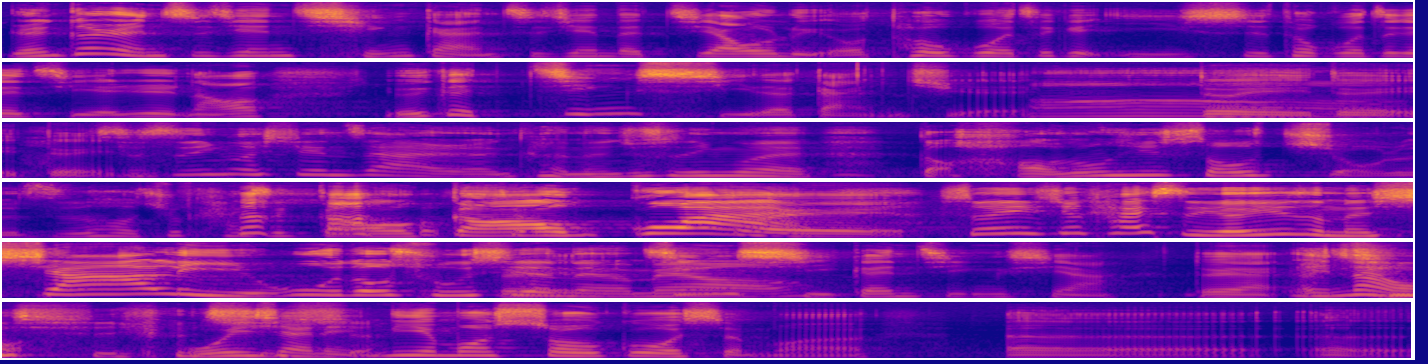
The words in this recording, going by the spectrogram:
人跟人之间情感之间的交流，透过这个仪式，透过这个节日，然后有一个惊喜的感觉。哦对对对只是因为现在的人可能就是因为都好东西收久了之后，就开始搞搞怪，所以就开始有一些什么瞎礼物都出现了，有没有？惊喜跟惊吓？对啊，哎，那我问一下你，你有没有收过什么？呃呃，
